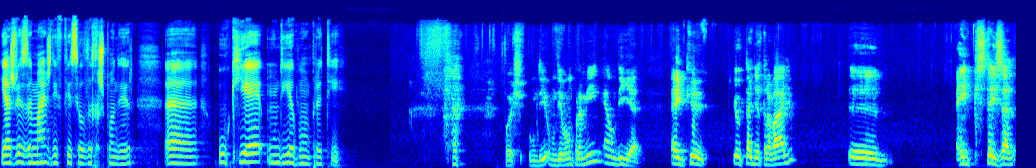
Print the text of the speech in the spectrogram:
e às vezes a mais difícil de responder. o que é um dia bom para ti? Pois, um dia, um dia bom para mim é um dia em que eu tenha trabalho, em que esteja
